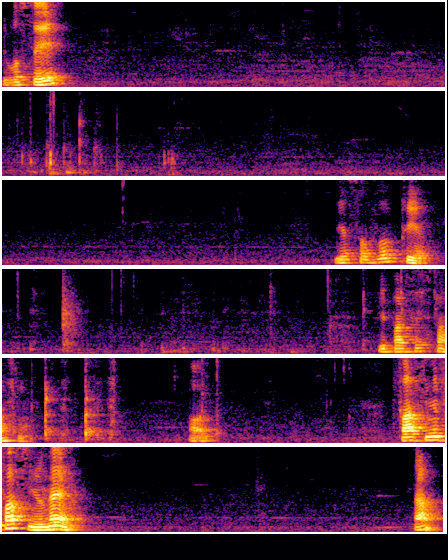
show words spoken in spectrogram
E você eu só vou aqui, ó. E passa a espátula. Olha. Facinho, facinho, né? Tá?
